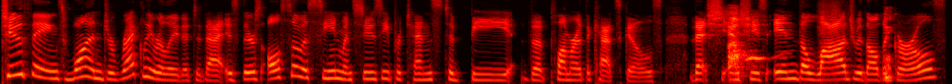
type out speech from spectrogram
two things. One directly related to that is there's also a scene when Susie pretends to be the plumber at the Catskills that she and she's in the lodge with all the girls,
